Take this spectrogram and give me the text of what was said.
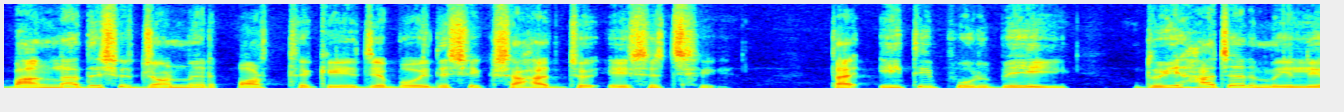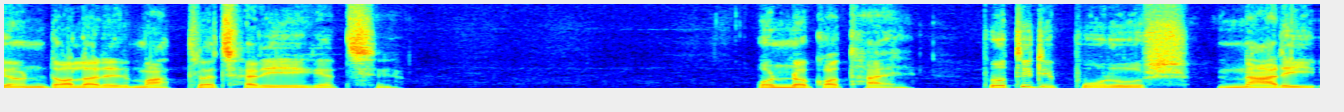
বাংলাদেশের জন্মের পর থেকে যে বৈদেশিক সাহায্য এসেছে তা ইতিপূর্বেই দুই হাজার মিলিয়ন ডলারের মাত্রা ছাড়িয়ে গেছে। অন্য কথায়, প্রতিটি পুরুষ, নারী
